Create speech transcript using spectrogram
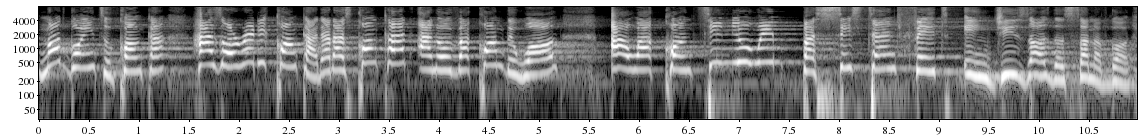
not going to conquer, has already conquered, that has conquered and overcome the world. Our continuing persistent faith in Jesus, the Son of God.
